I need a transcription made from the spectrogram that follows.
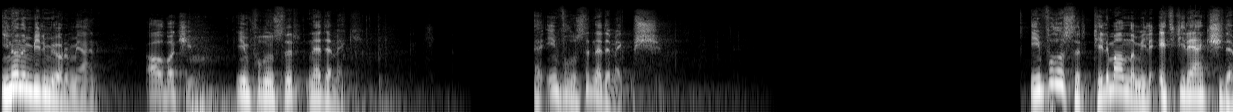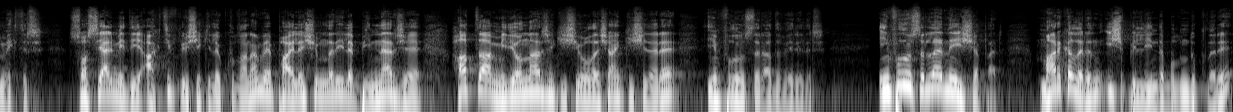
İnanın bilmiyorum yani. Al bakayım. Influencer ne demek? İnfluencer ne demekmiş? Influencer kelime anlamıyla etkileyen kişi demektir. Sosyal medyayı aktif bir şekilde kullanan ve paylaşımlarıyla binlerce hatta milyonlarca kişiye ulaşan kişilere influencer adı verilir. Influencerlar ne iş yapar? Markaların işbirliğinde bulundukları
